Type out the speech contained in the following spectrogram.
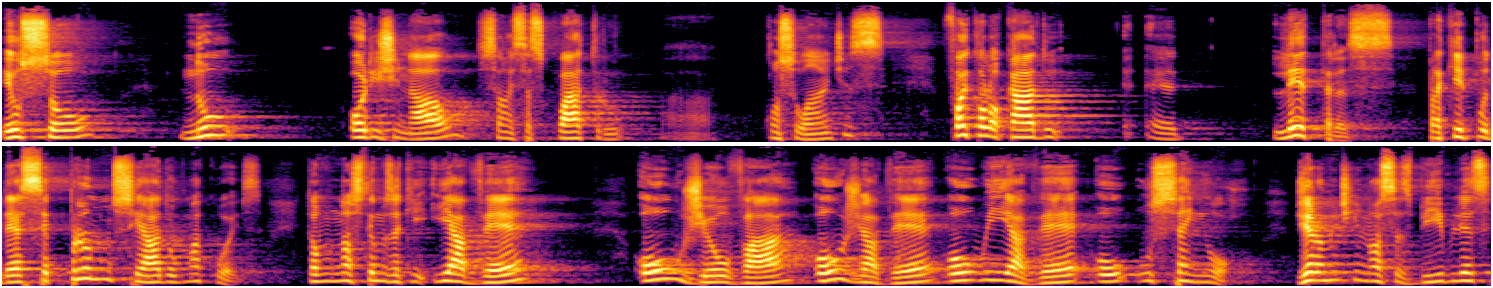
Eu sou, no original, são essas quatro ah, consoantes, foi colocado eh, letras para que ele pudesse ser pronunciado alguma coisa. Então, nós temos aqui Iavé, ou Jeová, ou Javé, ou Iavé, ou o Senhor. Geralmente em nossas Bíblias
